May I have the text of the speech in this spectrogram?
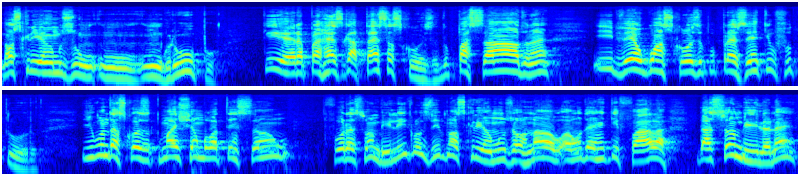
nós criamos um, um, um grupo que era para resgatar essas coisas do passado, né? E ver algumas coisas para o presente e o futuro. E uma das coisas que mais chamou a atenção foram as famílias. Inclusive, nós criamos um jornal onde a gente fala das famílias, né?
